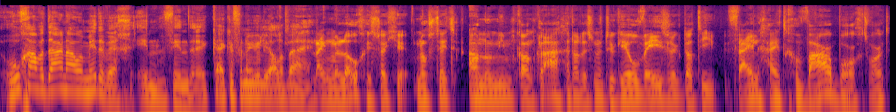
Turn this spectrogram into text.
Hoe gaan we daar nou een middenweg in vinden? Ik kijk even naar jullie allebei. Lijkt me logisch dat je nog steeds anoniem kan klagen. Dat is natuurlijk heel wezenlijk dat die veiligheid gewaarborgd wordt.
